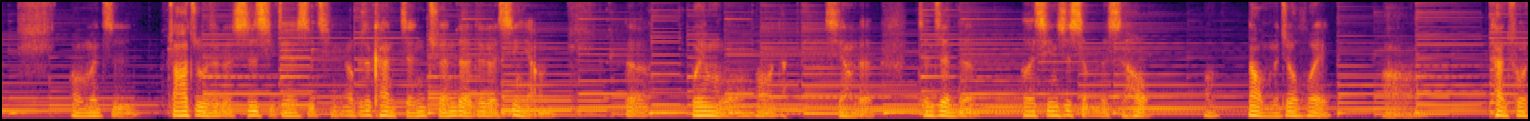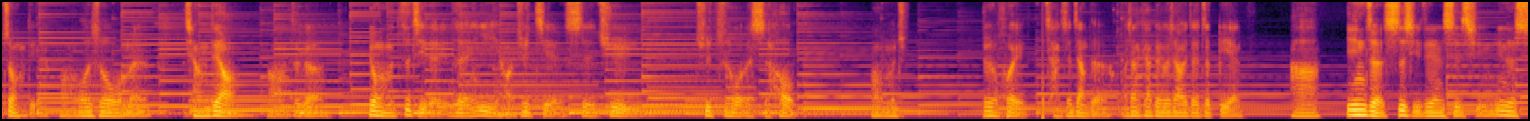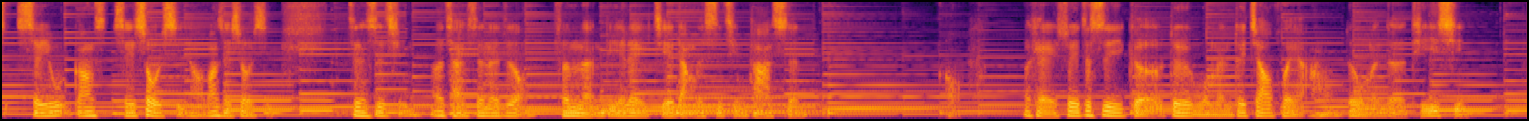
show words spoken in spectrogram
我们只抓住这个施洗这件事情，而不是看整全的这个信仰的规模啊，信仰的真正的核心是什么的时候啊，那我们就会啊。看错重点啊，或者说我们强调啊，这个用我们自己的仁义哈去解释、去去做的时候啊，我们就就会产生这样的，好像开哥教会在这边啊，因着施洗这件事情，因着谁帮谁受洗哈，帮谁受洗这件事情而产生了这种分门别类、结党的事情发生。哦 OK，所以这是一个对我们对教会啊，对我们的提醒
